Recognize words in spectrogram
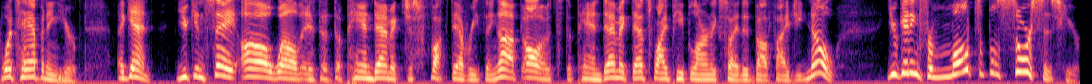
what's happening here? Again, you can say, oh, well, the, the pandemic just fucked everything up. Oh, it's the pandemic. That's why people aren't excited about 5G. No, you're getting from multiple sources here,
